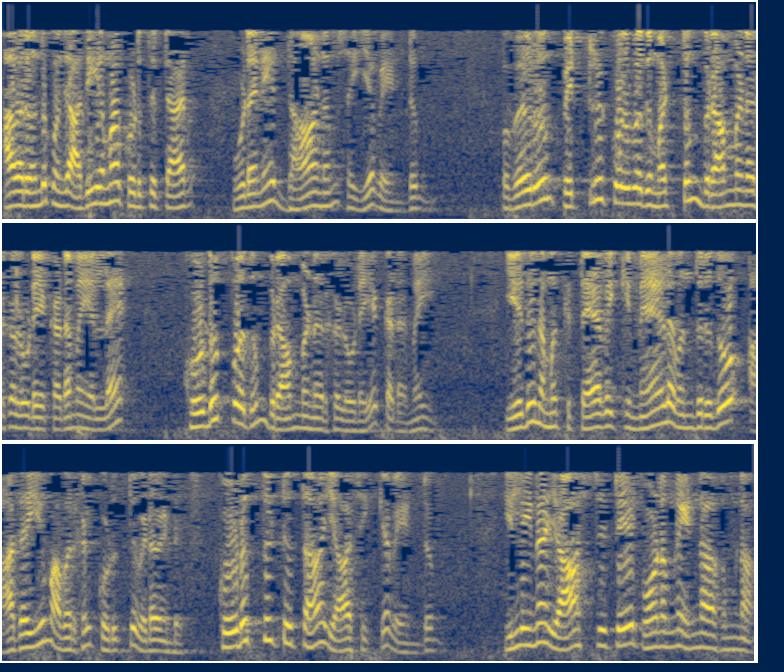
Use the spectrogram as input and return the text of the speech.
அவர் வந்து கொஞ்சம் அதிகமா கொடுத்துட்டார். உடனே தானம் செய்ய வேண்டும். வெறும் பெற்றுக்கொள்வது மட்டும் பிராமணர்களுடைய கடமை அல்ல கொடுப்பதும் பிராமணர்களுடைய கடமை. எது நமக்கு தேவைக்கு மேல வந்துருதோ அதையும் அவர்கள் கொடுத்து விட வேண்டும். கொடுத்துட்டு தான் யாசிக்க வேண்டும். இல்லைன்னா யாசிச்சுட்டே போனோம்னா என்ன ஆகும்னா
